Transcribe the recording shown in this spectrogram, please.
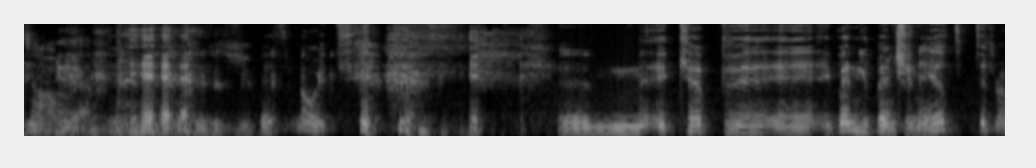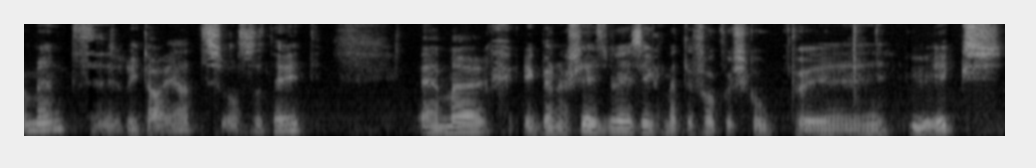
Nou, ja. je weet het nooit. um, ik, heb, ik ben gepensioneerd op dit moment, retired zoals het heet. Maar ik ben nog steeds bezig met de focusgroep UX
